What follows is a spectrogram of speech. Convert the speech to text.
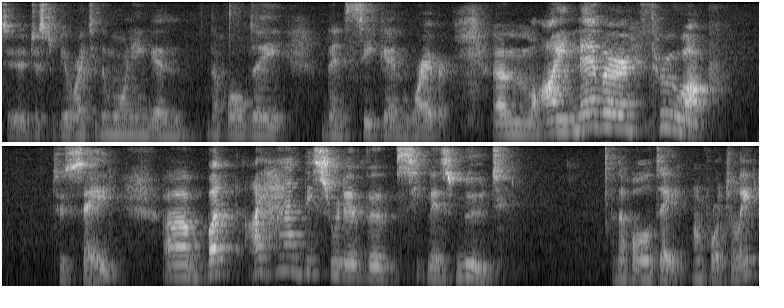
to just to be right in the morning and the whole day then sick and whatever Um, I never threw up to say, uh, but I had this sort of uh, sickness mood the whole day, unfortunately,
